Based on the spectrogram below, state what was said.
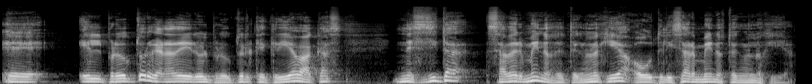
Eh, el productor ganadero, el productor que cría vacas, necesita saber menos de tecnología o utilizar menos tecnología.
